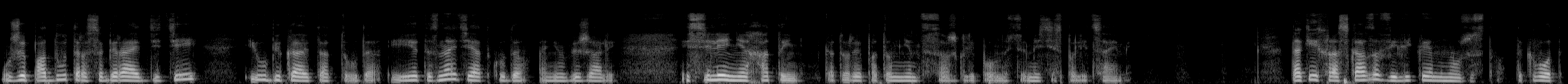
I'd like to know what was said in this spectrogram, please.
Уже под утро собирает детей и убегают оттуда. И это знаете, откуда они убежали? Из селения Хатынь, которое потом немцы сожгли полностью вместе с полицаями. Таких рассказов великое множество. Так вот,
